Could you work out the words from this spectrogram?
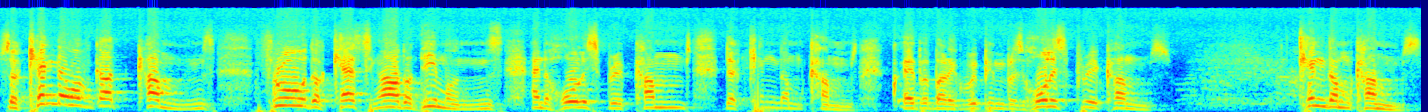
So kingdom of God comes through the casting out of demons, and the Holy Spirit comes, the kingdom comes. Everybody repeat. Holy Spirit comes. Kingdom comes.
